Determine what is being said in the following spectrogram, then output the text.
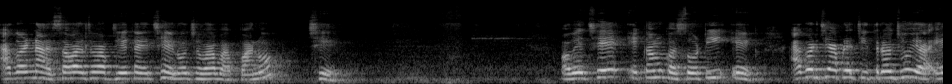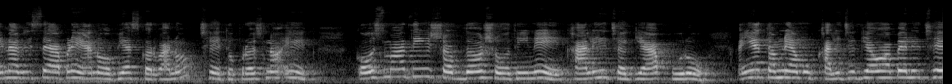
આગળના સવાલ જવાબ જે કંઈ છે એનો જવાબ આપવાનો છે. હવે છે એકમ કસોટી એક. આગળ જે આપણે ચિત્ર જોયા, એના વિશે આપણે આનો અભ્યાસ કરવાનો છે. તો પ્રશ્ન એક કૌશમાંથી શબ્દ શોધીને ખાલી જગ્યા પૂરો. અહીંયા તમને અમુક ખાલી જગ્યાઓ આપેલી છે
